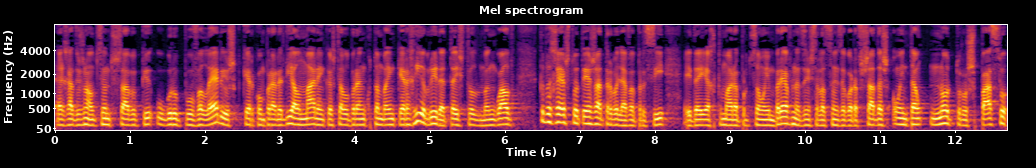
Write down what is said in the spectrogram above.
A Rádio Jornal do Centro sabe que o grupo Valérios, que quer comprar a Dialmar em Castelo Branco, também quer reabrir a Têxtil de Mangualde, que de resto até já trabalhava para si. A ideia é retomar a produção em breve nas instalações agora fechadas ou então noutro espaço,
